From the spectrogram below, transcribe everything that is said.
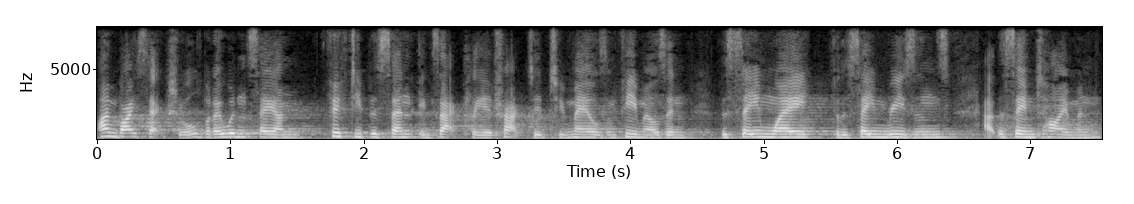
I'm bisexual, but I wouldn't say I'm 50% exactly attracted to males and females in the same way, for the same reasons, at the same time, and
